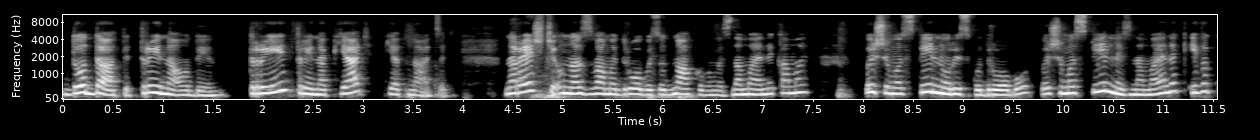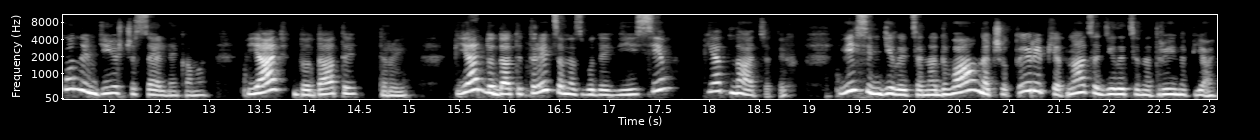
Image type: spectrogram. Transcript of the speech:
додати 3 на 1 – 3, 3 на 5 – 15. Нарешті у нас з вами дроби з однаковими знаменниками. Пишемо спільну риску дробу, пишемо спільний знаменник і виконуємо дію з чисельниками. 5 додати 3. 5 додати 3 – це у нас буде 8 п'ятнадцятих. 8 ділиться на 2, на 4, 15 ділиться на 3 і на 5.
